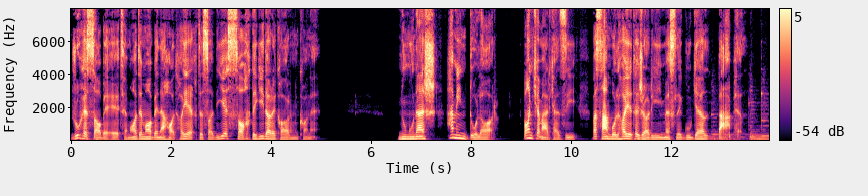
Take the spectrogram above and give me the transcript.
رو حساب اعتماد ما به نهادهای اقتصادی ساختگی داره کار می‌کنه. نمونش همین دلار بانک مرکزی و های تجاری مثل گوگل و اپل.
